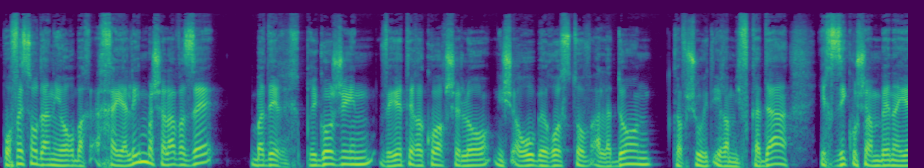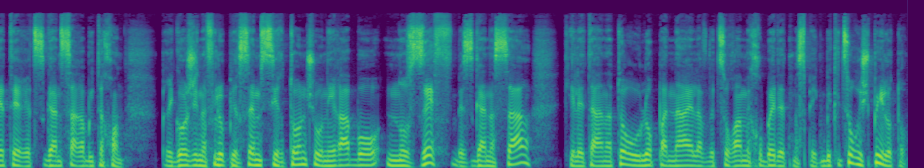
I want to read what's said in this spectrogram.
פרופסור דני אורבך, החיילים בשלב הזה בדרך. פריגוז'ין ויתר הכוח שלו נשארו ברוסטוב על אדון, כבשו את עיר המפקדה, החזיקו שם בין היתר את סגן שר הביטחון. פריגוז'ין אפילו פרסם סרטון שהוא נראה בו נוזף בסגן השר, כי לטענתו הוא לא פנה אליו בצורה מכובדת מספיק. בקיצור, השפיל אותו.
